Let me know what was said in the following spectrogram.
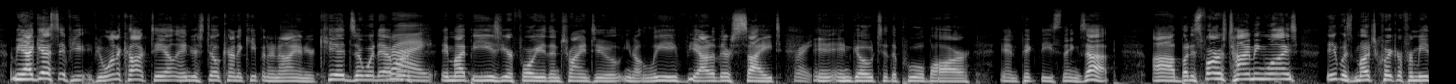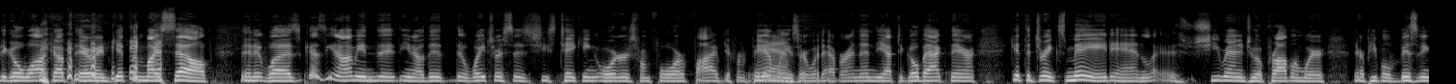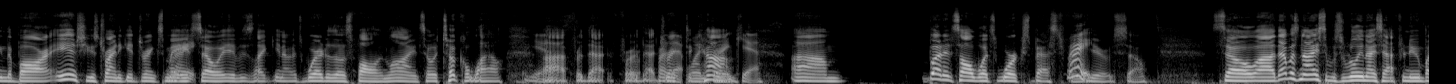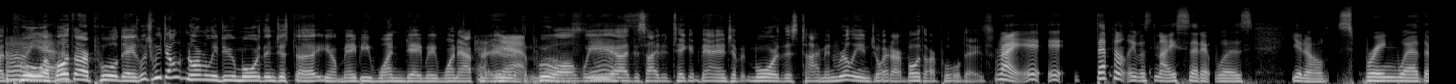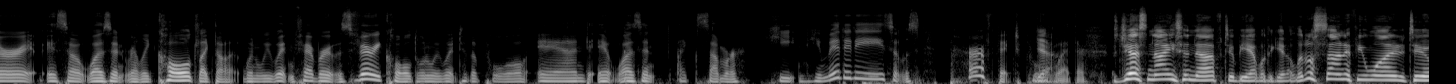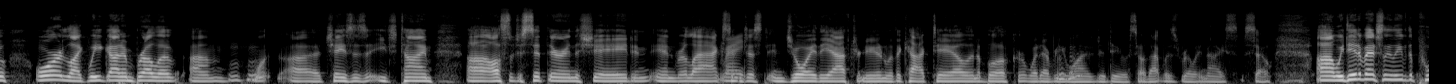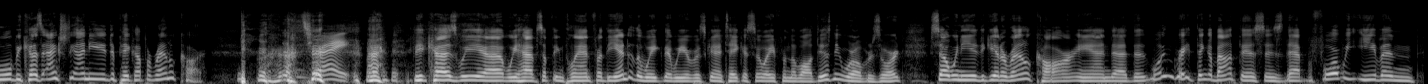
I mean, I guess if you if you want a cocktail and you're still kind of keeping an eye on your kids or whatever, Right. it might be easier for you than trying to you know leave, be out of their sight, Right. and, and go to the pool bar and pick these things up. Uh, but as far as timing wise, it was much quicker for me to go walk up there and get them myself than it was because you know I mean the you know the the waitress is she's taking orders from four or five different families Yeah. or whatever, and then you have to go back there get the drinks made. And uh, she ran into a problem where there are people visiting the bar, and she was trying to get drinks made. Right. So it was like you know it's where do those fall in line? So it took a while uh, for that for that for drink that to come. drink, yeah. Um, but it's all what works best for Right. you. So, so uh, that was nice. It was a really nice afternoon by the Oh, pool. Uh, both our pool days, which we don't normally do more than just uh, you know maybe one day, maybe one afternoon yeah, at the pool. most, we uh, yes. decided to take advantage of it more this time and really enjoyed our both our pool days. Right. It, it definitely was nice that it was, you know, spring weather, it- so it wasn't really cold. Like the when we went in February, it was very cold when we went to the pool, and it wasn't like summer heat and humidity, so it was perfect pool Yeah. weather. It was just nice enough to be able to get a little sun if you wanted to, or like we got umbrella um, Mm-hmm. uh, chases each time. Uh, also, just sit there in the shade and, and relax and just enjoy the afternoon with a cocktail and a book or whatever Mm-hmm. you wanted to do. So that was really nice. So uh, we did eventually leave the pool because actually I needed to pick up a rental car. That's right. because we uh, we have something planned for the end of the week that we was going to take us away from the Walt Disney World Resort. So we needed to get a rental car. And uh, the one great thing about this is that before we even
